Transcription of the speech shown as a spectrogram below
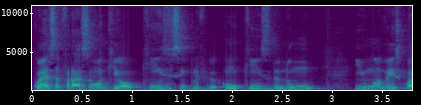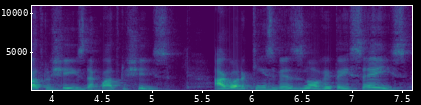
Com essa fração aqui, ó, 15 simplifica com 15, dando 1, e 1 vezes 4x dá 4x. Agora, 15 vezes 96,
